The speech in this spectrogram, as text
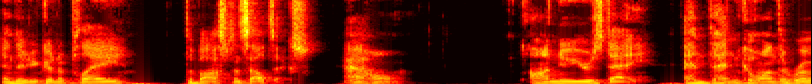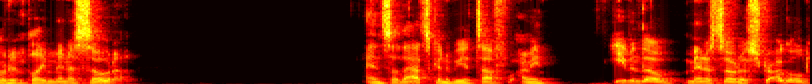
and then you're going to play the Boston Celtics at home on New Year's Day, and then go on the road and play Minnesota. And so that's going to be a tough. I mean, even though Minnesota struggled,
